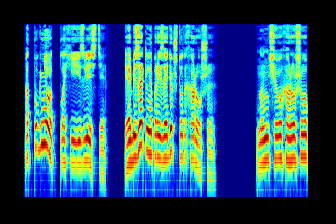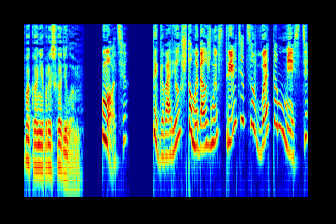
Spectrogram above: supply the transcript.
отпугнет плохие известия, и обязательно произойдет что-то хорошее. Но ничего хорошего пока не происходило. Мотя, ты говорил, что мы должны встретиться в этом месте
